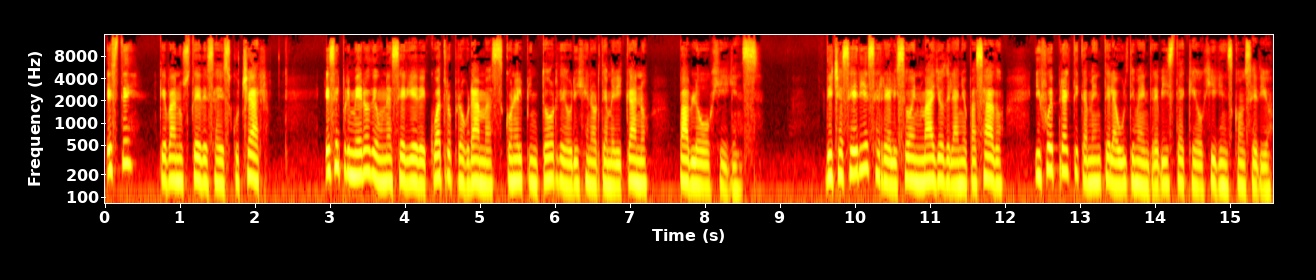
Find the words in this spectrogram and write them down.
Este que van ustedes a escuchar es el primero de una serie de cuatro programas con el pintor de origen norteamericano Pablo O'Higgins. Dicha serie se realizó en mayo del año pasado y fue prácticamente la última entrevista que O'Higgins concedió.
